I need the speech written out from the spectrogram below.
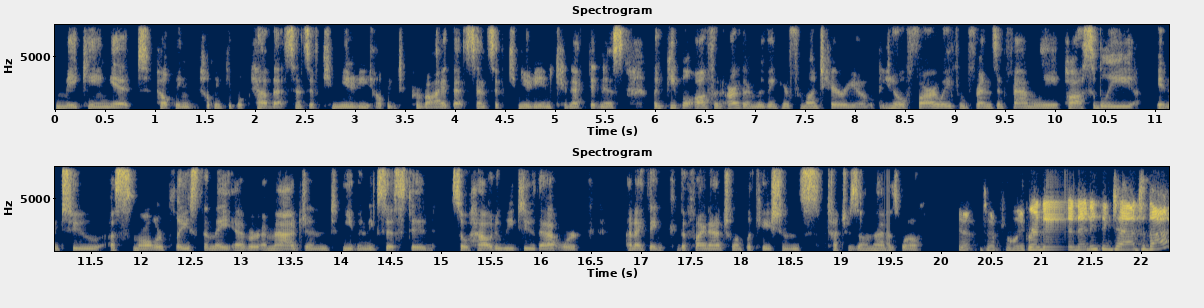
making it helping helping people have that sense of community helping to provide that sense of community and connectedness when people often are they're moving here from ontario you know far away from friends and family possibly into a smaller place than they ever imagined even existed. So how do we do that work? And i think the financial implications touches on that as well yeah, definitely. Brendan, anything to add to that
